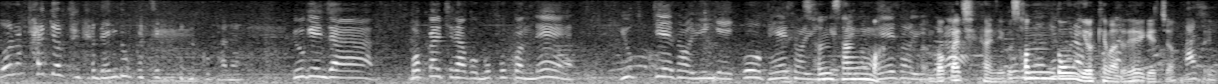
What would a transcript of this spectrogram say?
워낙 할게 없으니까 냉동까지 해놓고 파네. 요게 이제 먹갈치라고 목포 건데 육지에서 올린 게 있고 배에서 올린 게 선상 있고 먹, 배에서 거라 먹갈치가 아니고 선동 이렇게 말을. 해야겠죠. 맛이. 네.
